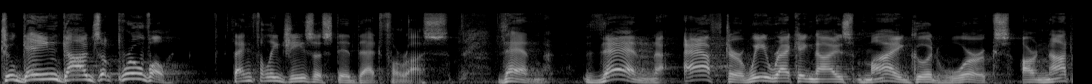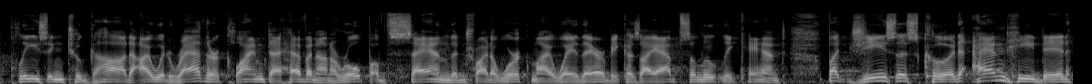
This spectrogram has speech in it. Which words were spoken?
to gain God's approval. Thankfully, Jesus did that for us. Then, then, after we recognize my good works are not pleasing to God, I would rather climb to heaven on a rope of sand than try to work my way there because I absolutely can't. But Jesus could, and He did,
